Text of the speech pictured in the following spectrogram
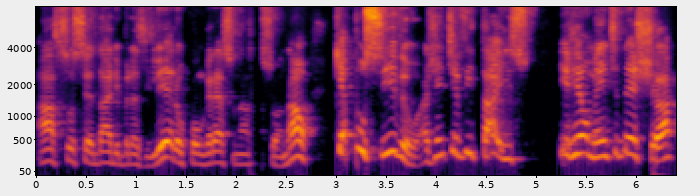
à sociedade brasileira, ao Congresso Nacional, que é possível a gente evitar isso e realmente deixar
